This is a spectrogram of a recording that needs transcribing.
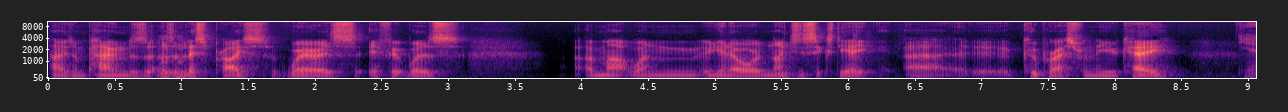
thousand pound as, a- Mm-hmm. as a list price. Whereas if it was a Mark One, you know, or 1968 uh, Cooper S from the UK, Yeah.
